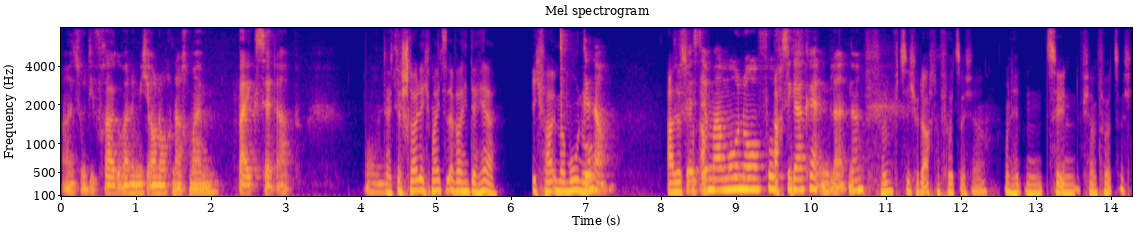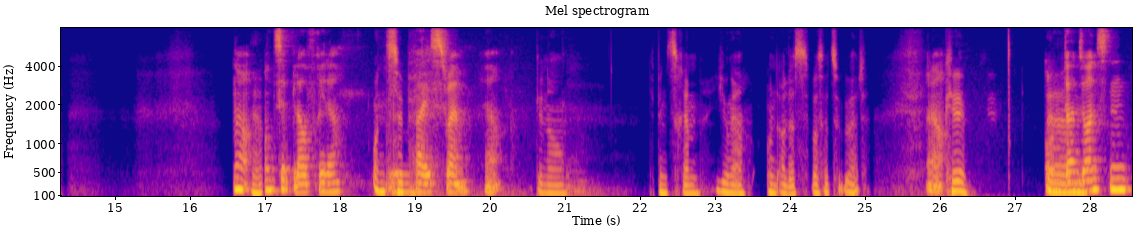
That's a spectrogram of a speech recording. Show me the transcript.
Also die Frage war nämlich auch noch nach meinem Bike-Setup. Da, da schleudere ich meins einfach hinterher. Ich fahre immer Mono. genau, du Alles fährst von ab- immer Mono 50er Kettenblatt, ne? 50 oder 48, ja. Und hinten 10, 44. Ja, Ja. und Zip-Laufräder. Und Zip, Bei SRAM, ja. genau. Ich bin SREM, Jünger und alles, was dazu gehört. ja. Okay. Und Ähm. ansonsten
